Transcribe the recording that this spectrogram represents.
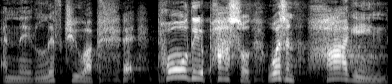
and they lift you up. Uh, Paul the Apostle wasn't hogging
